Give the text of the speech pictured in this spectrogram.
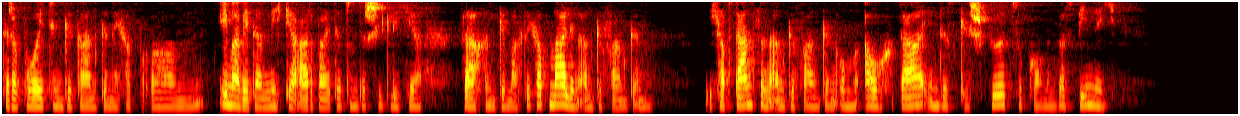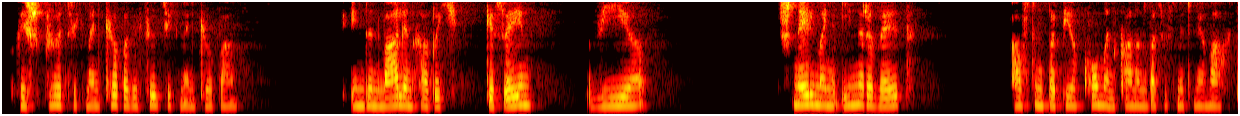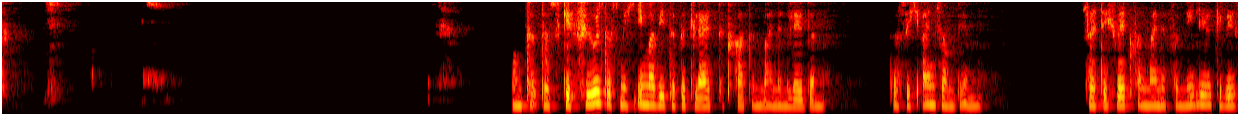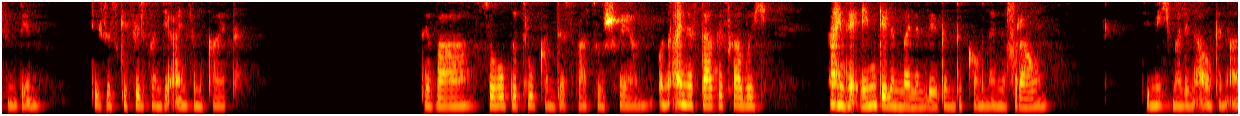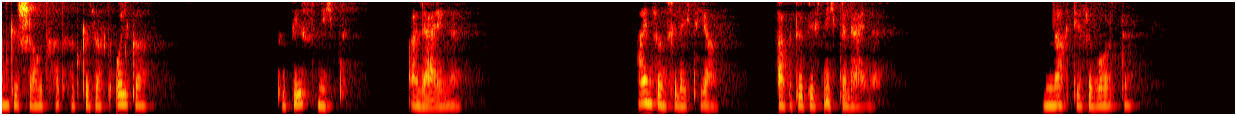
Therapeutin gegangen. Ich habe ähm, immer wieder an mich gearbeitet, unterschiedliche Sachen gemacht. Ich habe Malen angefangen. Ich habe Tanzen angefangen, um auch da in das Gespür zu kommen. Was bin ich? Wie spürt sich mein Körper? Wie fühlt sich mein Körper? In den Malen habe ich gesehen, wie schnell meine innere Welt auf den Papier kommen kann und was es mit mir macht. Und das Gefühl, das mich immer wieder begleitet hat in meinem Leben, dass ich einsam bin, seit ich weg von meiner Familie gewesen bin, dieses Gefühl von der Einsamkeit. Der war so bedrückend, das war so schwer. Und eines Tages habe ich eine Engel in meinem Leben bekommen, eine Frau, die mich mal in Augen angeschaut hat, hat gesagt, Olga, du bist nicht alleine. Einsam vielleicht ja, aber du bist nicht alleine. Nach diesen Worten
